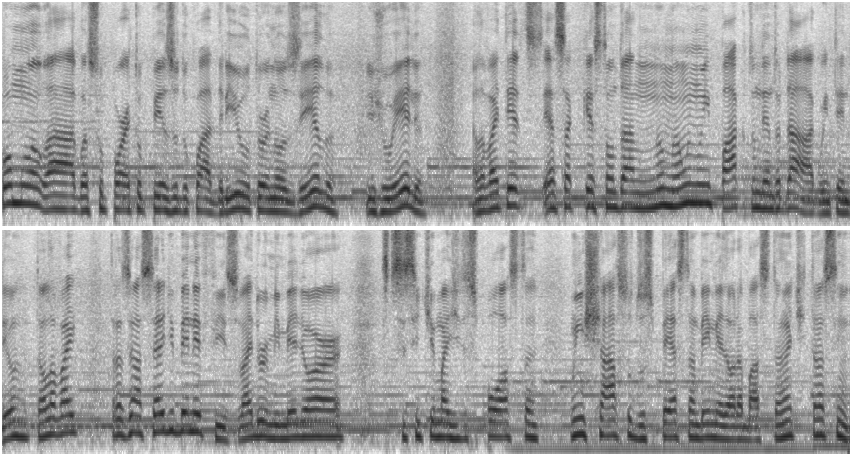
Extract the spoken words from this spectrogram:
Como a água suporta o peso do quadril, tornozelo e joelho, ela vai ter essa questão da não, não no impacto dentro da água, entendeu? Então ela vai trazer uma série de benefícios, vai dormir melhor, se sentir mais disposta, o inchaço dos pés também melhora bastante. Então assim,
